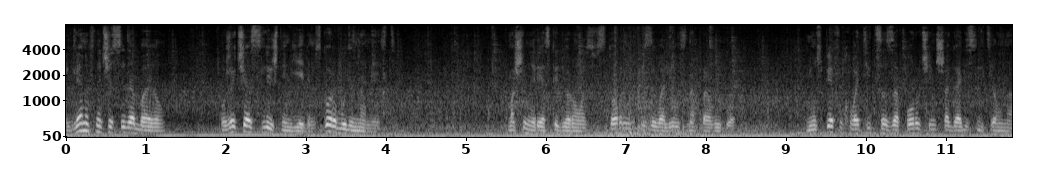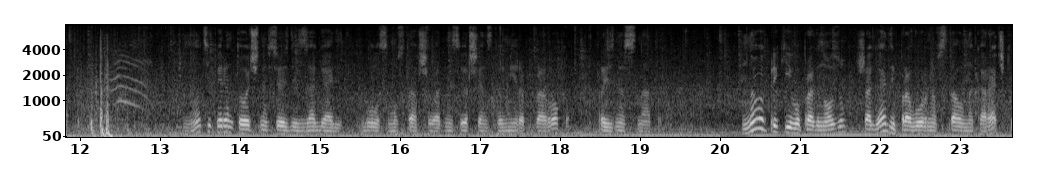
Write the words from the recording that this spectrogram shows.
и, глянув на часы, добавил. «Уже час с лишним едем, скоро будем на месте». Машина резко дернулась в сторону и завалилась на правый бок. Не успев ухватиться за поручень, Шагади слетел на пол. «Ну, теперь он точно все здесь загадит», — голосом уставшего от несовершенства мира пророка произнес Снатор. Но, вопреки его прогнозу, Шагади проворно встал на карачки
